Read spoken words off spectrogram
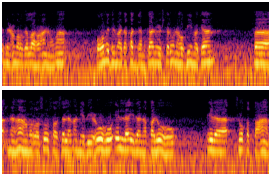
ابن عمر رضي الله عنهما وهو مثل ما تقدم كانوا يشترونه في مكان فنهاهم الرسول صلى الله عليه وسلم أن يبيعوه إلا إذا نقلوه إلى سوق الطعام.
